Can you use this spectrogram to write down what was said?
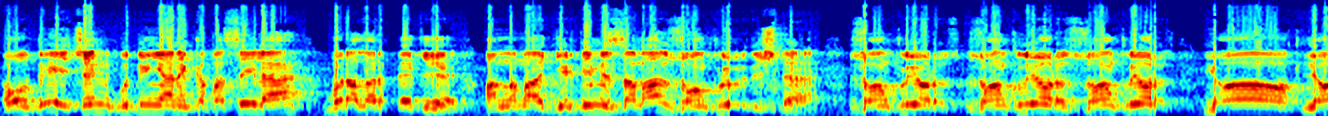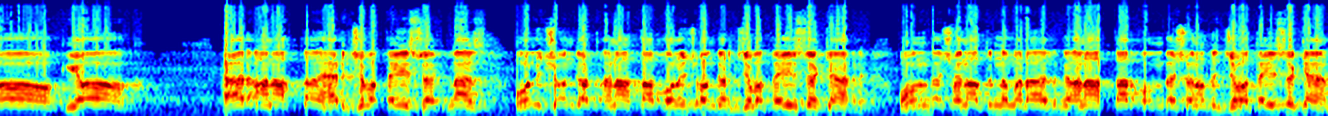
olduğu için bu dünyanın kafasıyla buraları peki anlamaya girdiğimiz zaman zonkluyoruz işte. Zonkluyoruz, zonkluyoruz, zonkluyoruz. Yok, yok, yok. Her anahtar her civatayı sökmez. 13-14 anahtar 13-14 civatayı söker. 15-16 numaralı bir anahtar 15-16 civatayı söker.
